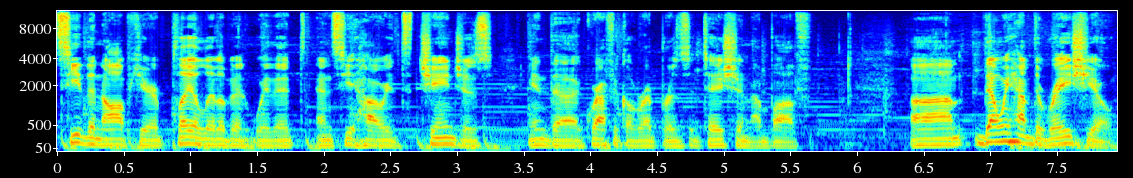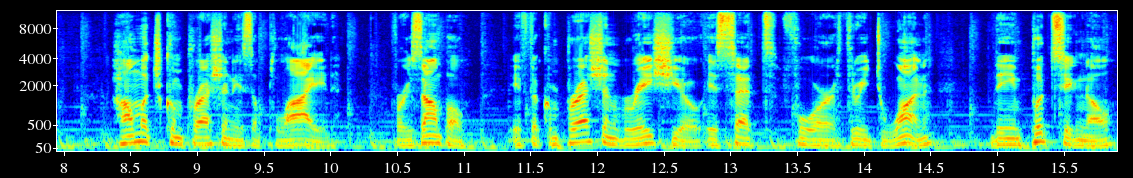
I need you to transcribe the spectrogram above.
see the knob here, play a little bit with it, and see how it changes in the graphical representation above. Um, then we have the ratio, how much compression is applied. For example, if the compression ratio is set for 3 to 1, the input signal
